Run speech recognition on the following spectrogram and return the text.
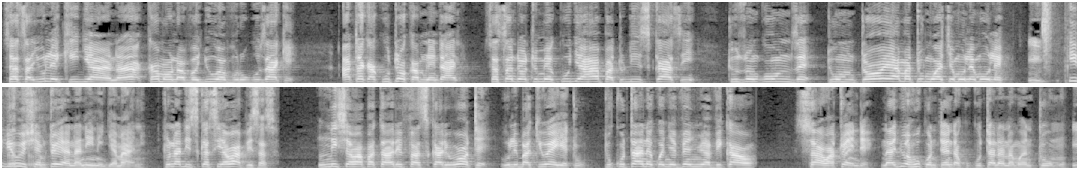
Sasa yule kijana kama unavyojua vurugu zake ataka kutoka mle ndani sasa ndo tumekuja hapa tudiskasi tuzungumze tumtoe ama tumwache mulemule mule. Hivi huyu shemtoe ana nini jamani? Tuna tunadiskasia wapi sasa? Nishawapa taarifa askari wote ulibaki weye tu. Tukutane kwenye venyu ya vikao. Sawa twende. Najua huko nitaenda kukutana na mwantumu.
